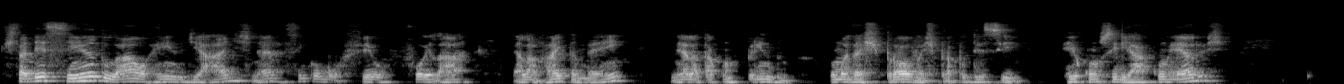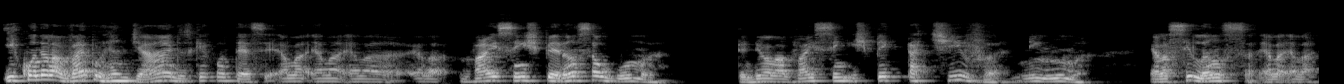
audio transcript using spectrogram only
que está descendo lá ao reino de Hades, né? Assim como Orfeu foi lá, ela vai também, né? Ela está cumprindo uma das provas para poder se reconciliar com Eros. E quando ela vai para o reino de Hades, o que acontece? Ela, ela, ela, ela vai sem esperança alguma, entendeu? Ela vai sem expectativa nenhuma. Ela se lança, ela, ela,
